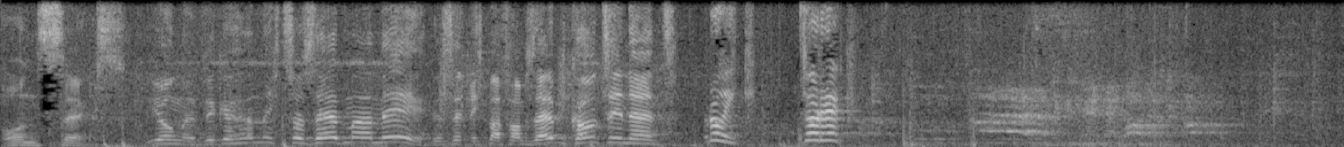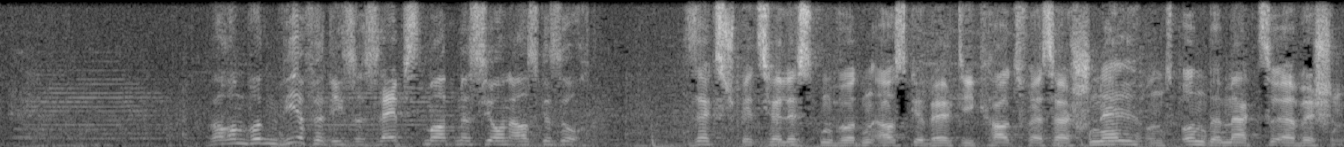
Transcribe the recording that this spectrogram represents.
Uns sechs. Junge, wir gehören nicht zur selben Armee. Wir sind nicht mal vom selben Kontinent. Ruhig! Zurück! Warum wurden wir für diese Selbstmordmission ausgesucht? Sechs Spezialisten wurden ausgewählt, die Krautfresser schnell und unbemerkt zu erwischen.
